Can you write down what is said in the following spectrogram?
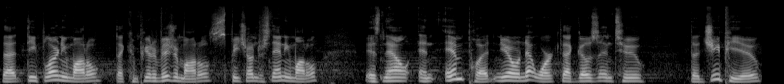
that deep learning model, that computer vision model, speech understanding model, is now an input neural network that goes into the GPU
